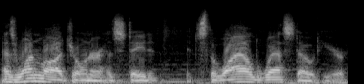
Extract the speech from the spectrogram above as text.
As one lodge owner has stated, it's the Wild West out here.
